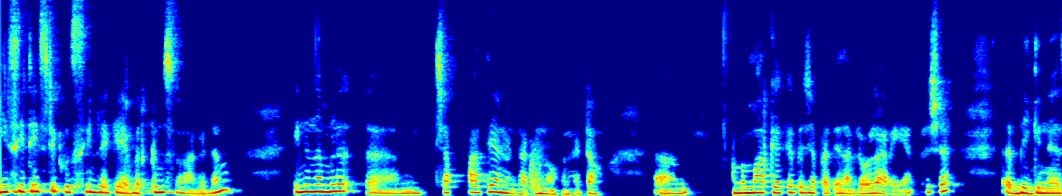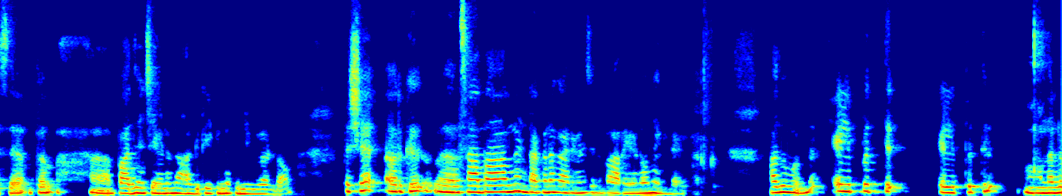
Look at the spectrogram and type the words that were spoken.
ഈസി ടേസ്റ്റ് കുസീനിലേക്ക് എവർക്കും സ്വാഗതം. ഇന്ന് നമ്മൾ ചപ്പാത്തിയാണ് ഉണ്ടാക്കാൻ നോക്കുന്നത് കേട്ടോ. അമ്മമാർക്കൊക്കെ ഇപ്പം ചപ്പാത്തി നല്ലപോലെ അറിയാം. പക്ഷെ ബിഗിനേഴ്സ് ഇപ്പം പാചകം ചെയ്യണമെന്ന് ആഗ്രഹിക്കുന്ന കുഞ്ഞുങ്ങളുണ്ടാവും. പക്ഷെ അവർക്ക് സാധാരണ ഉണ്ടാക്കുന്ന കാര്യങ്ങൾ ചിലപ്പോൾ അറിയണമെന്നില്ല എല്ലാവർക്കും. അതുകൊണ്ട് എളുപ്പത്തിൽ എളുപ്പത്തിൽ നല്ല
